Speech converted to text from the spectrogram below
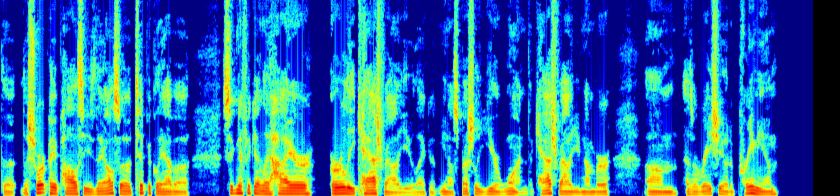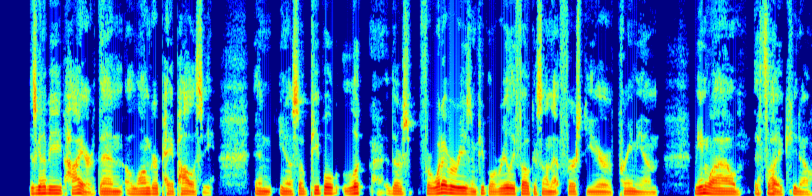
the, the short pay policies, they also typically have a significantly higher early cash value, like, you know, especially year one. The cash value number um, as a ratio to premium is going to be higher than a longer pay policy. And, you know, so people look, there's, for whatever reason, people really focus on that first year of premium. Meanwhile, it's like, you know,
